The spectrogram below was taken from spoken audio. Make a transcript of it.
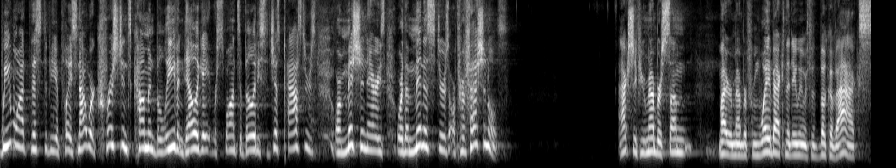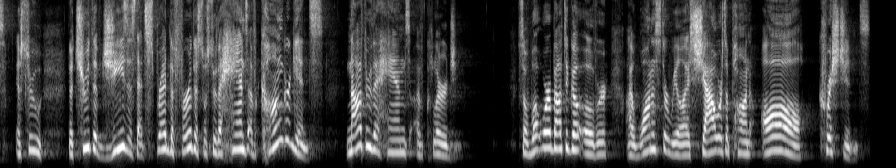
We want this to be a place not where Christians come and believe and delegate responsibilities to just pastors or missionaries or the ministers or professionals. Actually, if you remember, some might remember from way back in the day we went through the book of Acts, it was through the truth of Jesus that spread the furthest was through the hands of congregants, not through the hands of clergy. So, what we're about to go over, I want us to realize showers upon all Christians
